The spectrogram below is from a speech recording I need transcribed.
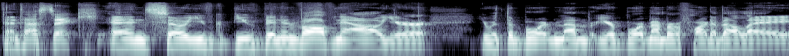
Fantastic. And so you've you've been involved now. You're you're with the board member. You're a board member of Heart of LA.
